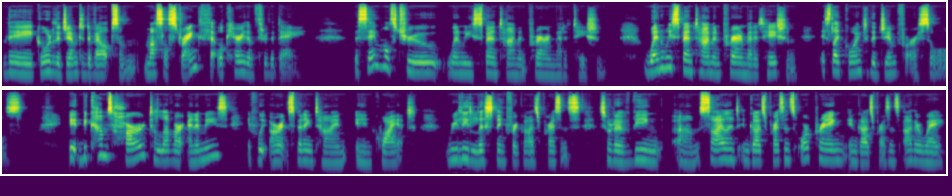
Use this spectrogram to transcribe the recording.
they go to the gym to develop some muscle strength that will carry them through the day. The same holds true when we spend time in prayer and meditation. When we spend time in prayer and meditation, it's like going to the gym for our souls. It becomes hard to love our enemies if we aren't spending time in quiet, really listening for God's presence, sort of being um, silent in God's presence or praying in God's presence, either way,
